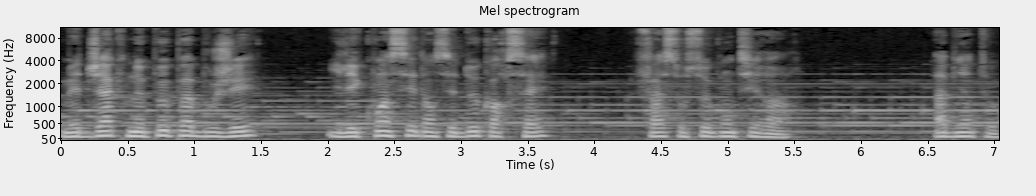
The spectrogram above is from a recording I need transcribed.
Mais Jack ne peut pas bouger, il est coincé dans ses deux corsets face au second tireur. À bientôt.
